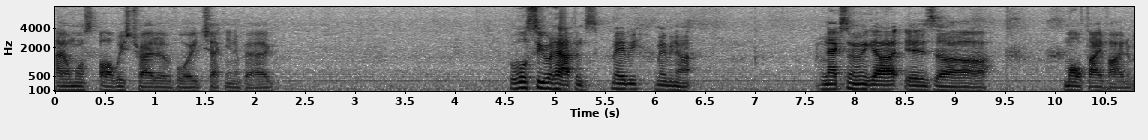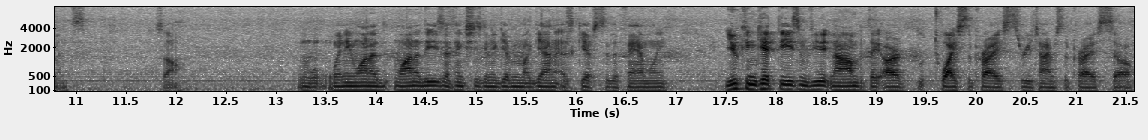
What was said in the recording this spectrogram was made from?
I almost always try to avoid checking a bag. But we'll see what happens. Maybe, maybe not. Next one we got is uh, multivitamins. So Winnie wanted wanted these. I think she's going to give them again as gifts to the family. You can get these in Vietnam, but they are twice the price, three times the price. So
